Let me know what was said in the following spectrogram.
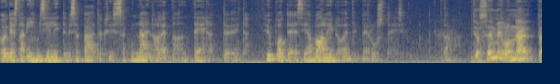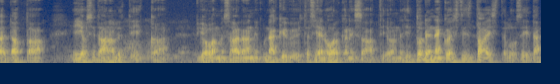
oikeastaan ihmisiin liittyvissä päätöksissä, kun näin aletaan tehdä töitä. Hypoteesia validointiperusteisin. Jos ei meillä ole näyttää dataa, ei ole sitä analytiikkaa, jolla me saadaan niin kuin näkyvyyttä siihen organisaatioon, niin sit todennäköisesti se taistelu siitä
